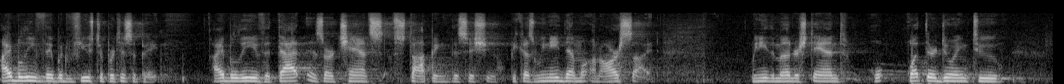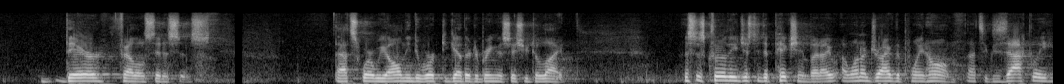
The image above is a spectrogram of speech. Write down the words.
I believe they would refuse to participate. I believe that that is our chance of stopping this issue because we need them on our side. We need them to understand what they're doing to their fellow citizens. That's where we all need to work together to bring this issue to light. This is clearly just a depiction, but I, I want to drive the point home. That's exactly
